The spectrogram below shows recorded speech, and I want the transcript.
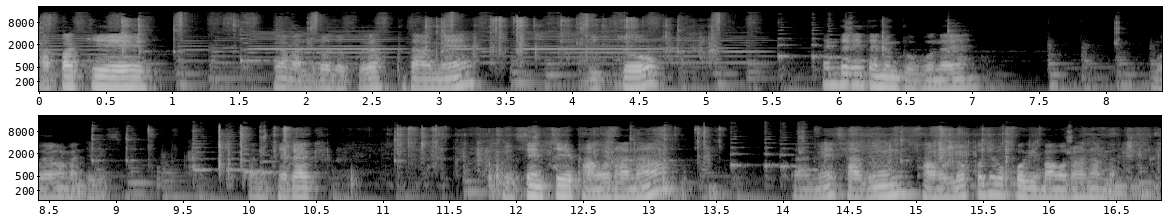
앞바퀴가 만들어졌고요. 그 다음에 이쪽 핸들이 되는 부분에 모양을 만들겠습니다. 일단 대략 1cm 방울 하나, 그 다음에 작은 방울로 꼬지볶고기 방울 하나 만듭니다.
